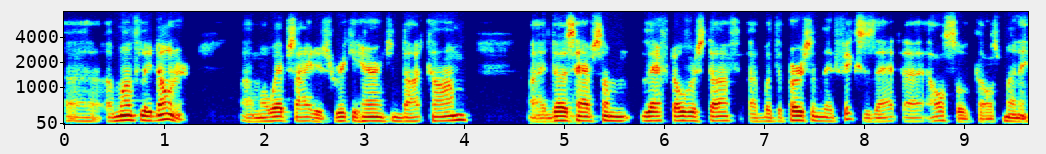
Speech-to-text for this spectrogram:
uh, a monthly donor. Uh, my website is rickyharrington.com. Uh, it does have some leftover stuff, uh, but the person that fixes that uh, also costs money.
